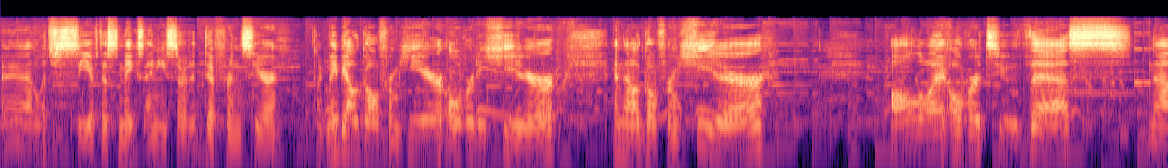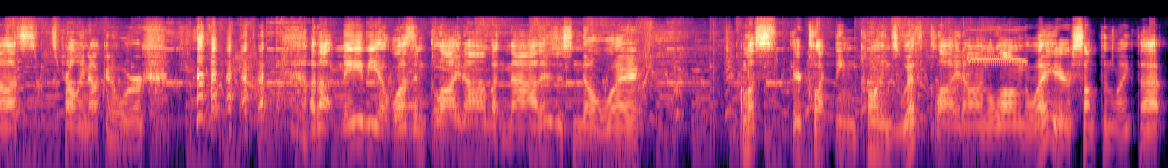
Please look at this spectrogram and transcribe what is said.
And let's see if this makes any sort of difference here. Like maybe I'll go from here over to here, and then I'll go from here all the way over to this. No, that's, that's probably not going to work. I thought maybe it wasn't Glydon, but nah, there's just no way. Unless they're collecting coins with Glydon along the way or something like that.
